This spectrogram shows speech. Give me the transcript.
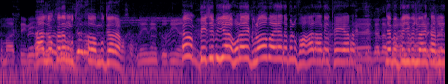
ਸਮਾਜ ਸੇਵੀ। ਆ ਲੋਕਾਂ ਦੇ ਮੁੱਦਿਆਂ ਦਾ ਮੁੱਦਿਆਂ ਦਾ ਵਗਰਾ। ਨਹੀਂ ਨਹੀਂ ਤੁਸੀਂ ਹਾਂ ਬੀਜੇਪੀ ਯਾਰ ਹੁਣ ਇਹ ਗੁਨਾਹ ਵਾ ਯਾਰ ਮੈਨੂੰ ਫਾਹਾ ਲਾ ਦੇ ਉੱਥੇ ਯਾਰ। ਜੇ ਮੈਂ ਬੀਜੇਪੀ ਜੁਆਇਨ ਕਰ ਲਈ।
